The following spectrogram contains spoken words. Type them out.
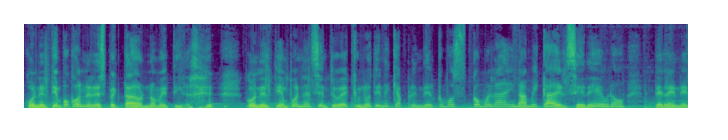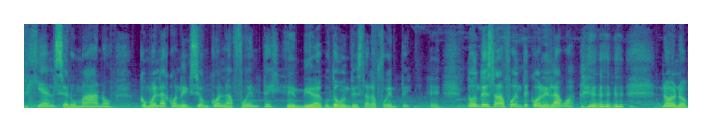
con el tiempo con el espectador, no mentiras, con el tiempo en el sentido de que uno tiene que aprender cómo, cómo es la dinámica del cerebro, de la energía del ser humano, cómo es la conexión con la fuente, dirá, ¿dónde está la fuente? ¿Dónde está la fuente con el agua? no, no,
